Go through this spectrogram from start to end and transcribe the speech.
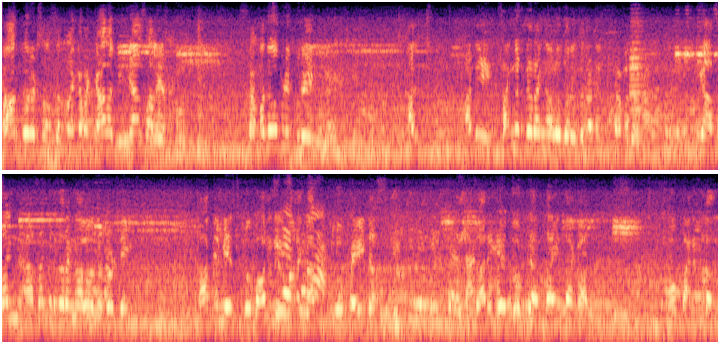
కార్పొరేట్ సంస్థలు రకరకాల విన్యాసాలు వేస్తూ శ్రమదోపిడి గురయ్యున్నాయి అది అది సంఘటిత రంగంలో జరుగుతున్నటువంటి శ్రమదోపిడి. ఇక అసంఘ అసంఘటిత రంగంలో ఉన్నటువంటి కాపీ మేస్టులు భవన నిర్మాణ కార్మికులు పెయింటర్స్ జరిగే దోపిడీ అంతా ఇంత కాదు. ఓ పని ఉండదు.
